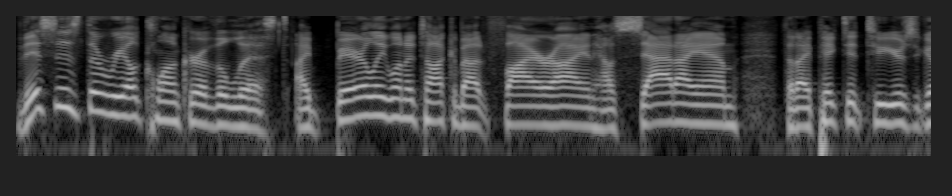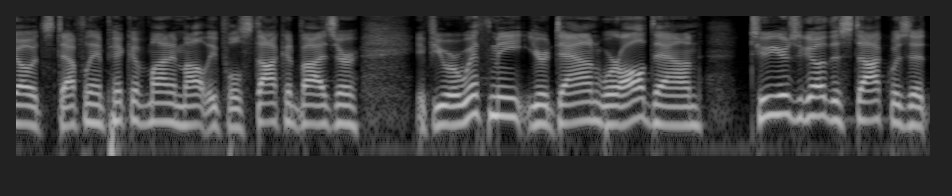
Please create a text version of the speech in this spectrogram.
this is the real clunker of the list. I barely want to talk about FireEye and how sad I am that I picked it two years ago. It's definitely a pick of mine and Motley Fool Stock Advisor. If you were with me, you're down. We're all down. Two years ago, the stock was at,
